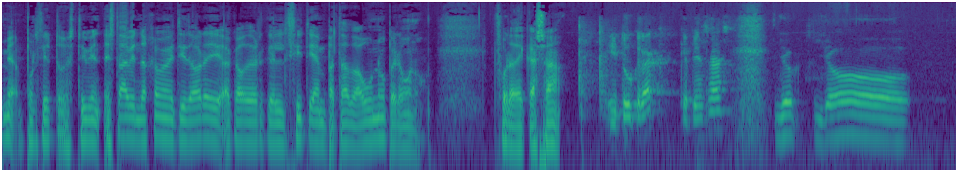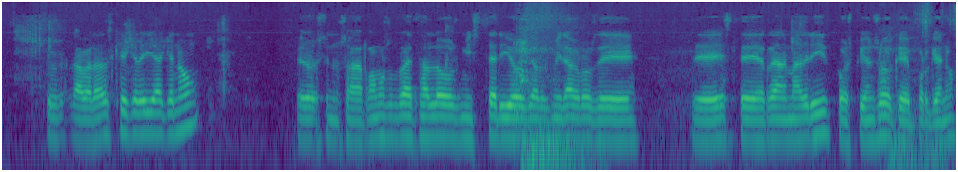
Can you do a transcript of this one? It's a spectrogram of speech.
Mira, por cierto, estoy bien, estaba viendo que me he metido ahora y acabo de ver que el City ha empatado a uno, pero bueno, fuera de casa. ¿Y tú, crack, qué piensas? Yo, yo, yo la verdad es que creía que no, pero si nos agarramos otra vez a los misterios y a los milagros de, de este Real Madrid, pues pienso que ¿por qué no?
